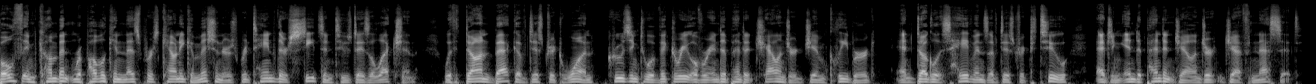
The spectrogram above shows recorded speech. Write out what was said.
Both incumbent Republican Nez Perce County commissioners retained their seats in Tuesday's election, with Don Beck of District 1 cruising to a victory over independent challenger Jim Kleberg and Douglas Havens of District 2 edging independent challenger Jeff Nessett.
